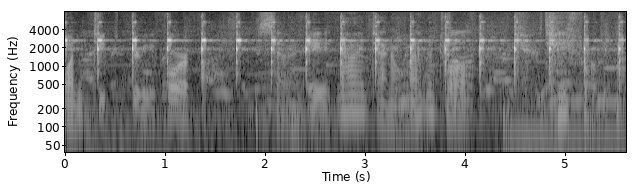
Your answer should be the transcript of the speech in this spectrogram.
1, 2, 3, 4, 5,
